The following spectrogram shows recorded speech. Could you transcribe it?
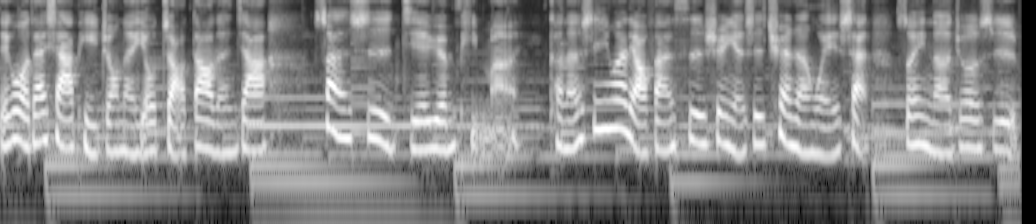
结果我在虾皮中呢有找到人家算是结缘品嘛，可能是因为《了凡四训》也是劝人为善，所以呢就是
